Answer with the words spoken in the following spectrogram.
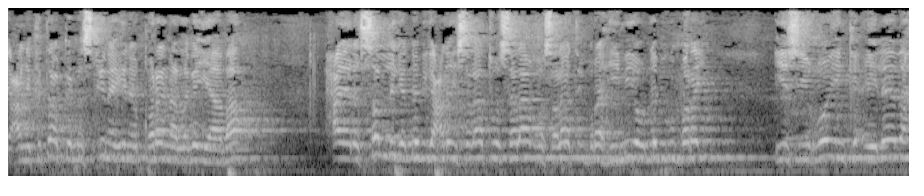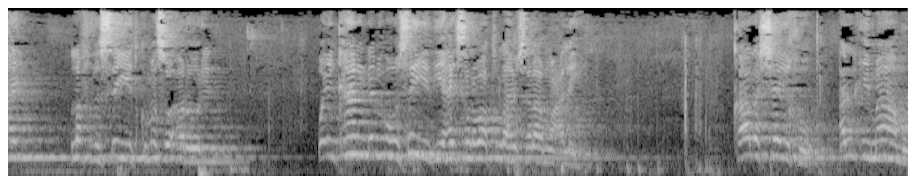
yani kitaabka naskhinaya inay qoreena laga yaabaa maxaa yeele salliga nebiga calayhi salaatu wasalaam oo salaatu ibraahimiya oo nebigu baray iyo siiqooyinka ay leedahay lafdi sayid kuma soo aroorin. Wain kaana nebigu uu sayid yahay salawaatu llahi wasalaamu calayh. Qaala shaykhu alimaamu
